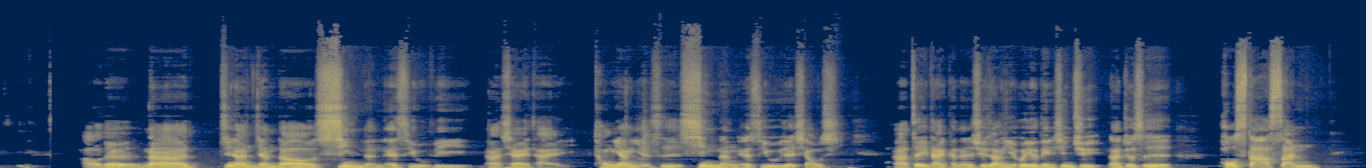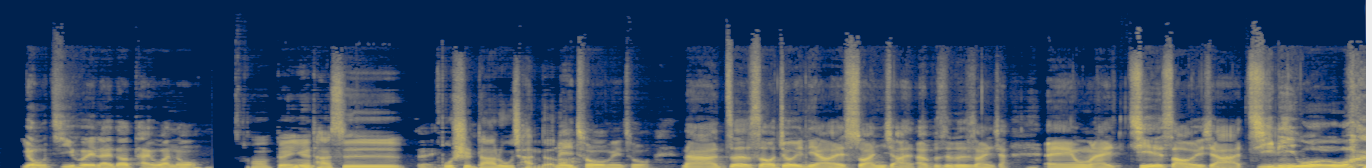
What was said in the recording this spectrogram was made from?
好的，那既然讲到性能 SUV，那下一台同样也是性能 SUV 的消息啊，这一台可能学长也会有点兴趣，那就是 Polestar 三有机会来到台湾哦。哦，对，因为它是对，不是大陆产的了。没错，没错。那这时候就一定要来算一下啊！啊，不是，不是算一下，哎，我们来介绍一下吉利沃尔沃。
